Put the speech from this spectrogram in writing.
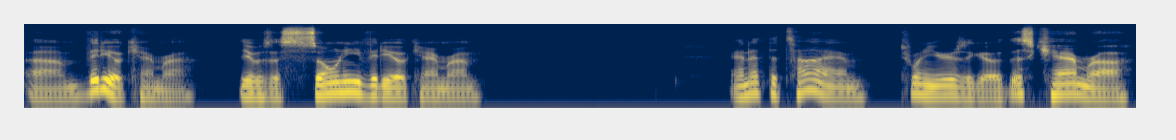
um, video camera. It was a Sony video camera. And at the time, 20 years ago, this camera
